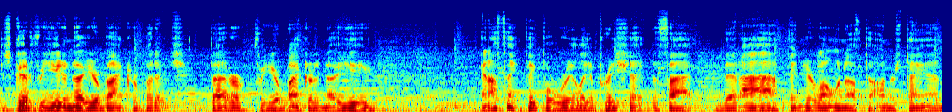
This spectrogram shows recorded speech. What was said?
It's good for you to know your banker, but it's better for your banker to know you. And I think people really appreciate the fact that I've been here long enough to understand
